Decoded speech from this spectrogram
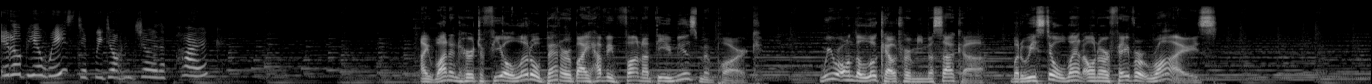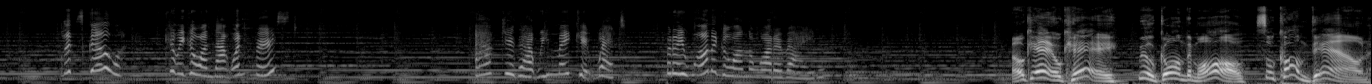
It'll be a waste if we don't enjoy the park. I wanted her to feel a little better by having fun at the amusement park. We were on the lookout for Mimasaka, but we still went on our favorite rides. Okay, okay, we'll go on them all, so calm down.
